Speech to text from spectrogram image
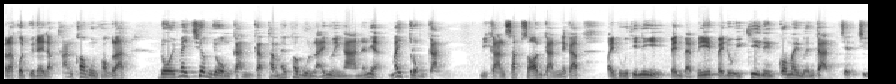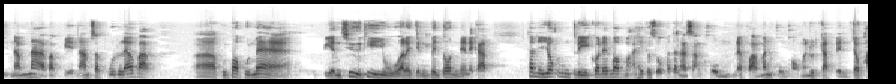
ปรากฏอยู่ในหลักฐานข้อมูลของรัฐ โดยไม่เชื่อมโยงกันครับทำให้ข้อมูลหลายหน่วยงานนั้นเนี่ยไม่ตรงกันมีการซับซ้อนกันนะครับ ไปดูที่นี่เป็นแบบนี้ไปดูอีกที่หนึ่งก็ไม่เหมือนกัน เช่นชื่อนำหน้าบ้างเปลี่ยนนามสกุลแล้วบ้างคุณพ่อคุณแม่เปลี่ยนชื่อที่อยู่อะไรอย่างนี้เป็นต้นเนี่ยนะครับท่านนายกรัฐมนตรีก็ได้มอบหมายให้กระทรวงพัฒนาสังคม และความมั่นคงของมนุษย์ครับเป็นเจ้าภ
